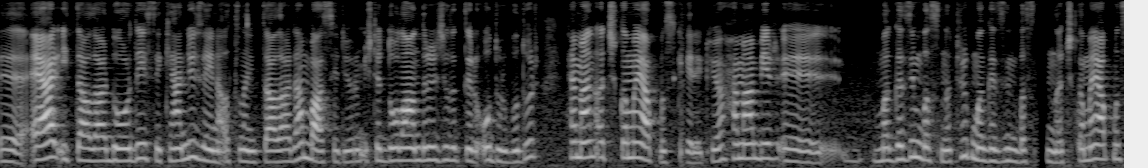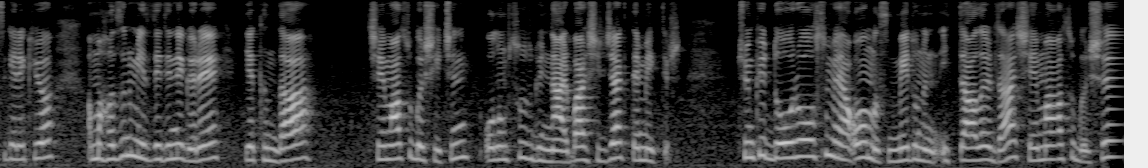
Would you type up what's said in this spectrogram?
e, eğer iddialar doğru değilse kendi üzerine atılan iddialardan bahsediyorum. İşte dolandırıcılıktır, odur budur. Hemen açıklama yapması gerekiyor. Hemen bir e, magazin basına, Türk magazin basının açıklama yapması gerekiyor. Ama hazır mıyız dediğine göre yakında Şeyma Subaşı için olumsuz günler başlayacak demektir. Çünkü doğru olsun veya olmasın Medo'nun iddiaları da Şeyma Subaşı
